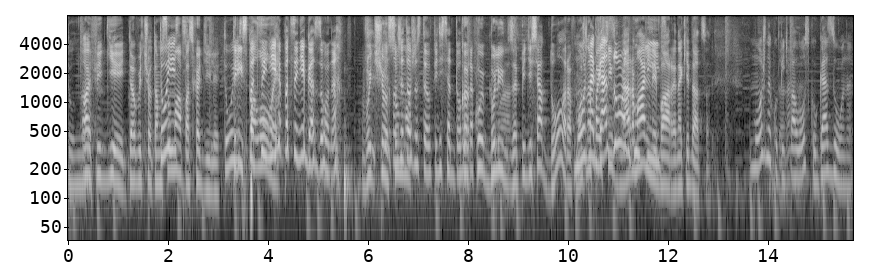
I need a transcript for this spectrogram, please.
долларов. Офигеть, да вы что, там То с ума есть- посходили? То Три есть по цене, по цене газона. Вы что, с Он же ума? тоже стоил 50 долларов. Какой, блин, Класс. за 50 долларов Можно можно, пойти в газон нормальный купить. бар и накидаться. Можно купить Да. полоску газона.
